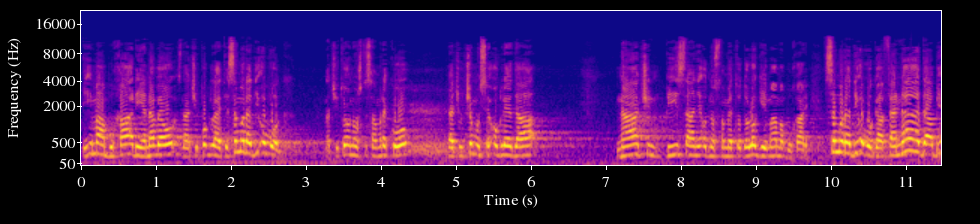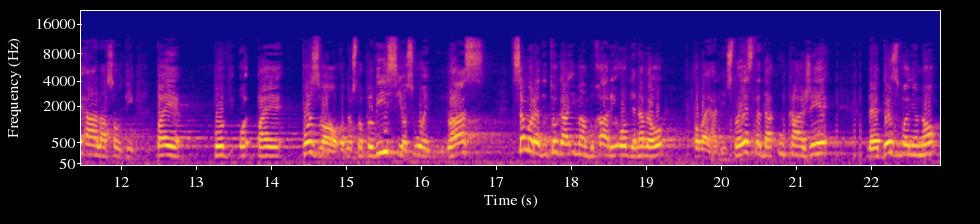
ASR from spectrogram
I imam Buhari je naveo, znači pogledajte, samo radi ovog, znači to je ono što sam rekao, znači u čemu se ogleda način pisanja, odnosno metodologije imama Buhari. Samo radi ovoga, fanada bi ala sauti, pa je, pa je pozvao, odnosno povisio svoj glas, samo radi toga imam Buhari ovdje naveo ovaj hadis. To jeste da ukaže da je dozvoljeno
